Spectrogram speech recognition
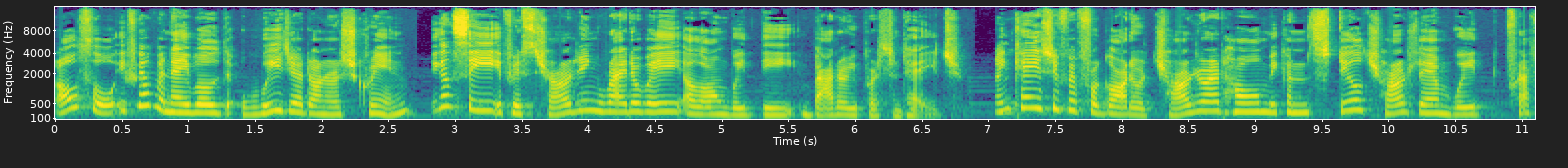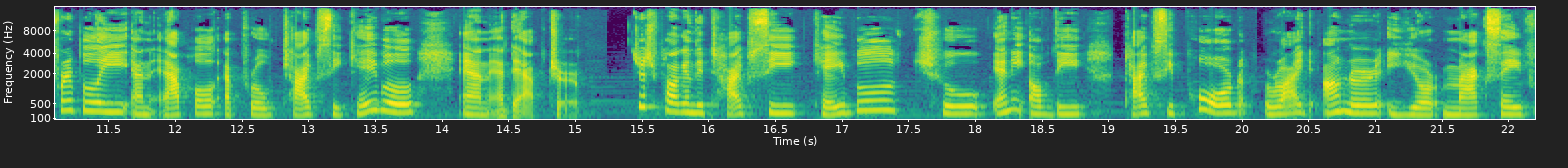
Also, if you have enabled widget on your screen, you can see if it's charging right away along with the battery percentage. In case if you forgot your charger at home, you can still charge them with preferably an Apple approved Type-C cable and adapter just plug in the Type-C cable to any of the Type-C port right under your MagSafe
